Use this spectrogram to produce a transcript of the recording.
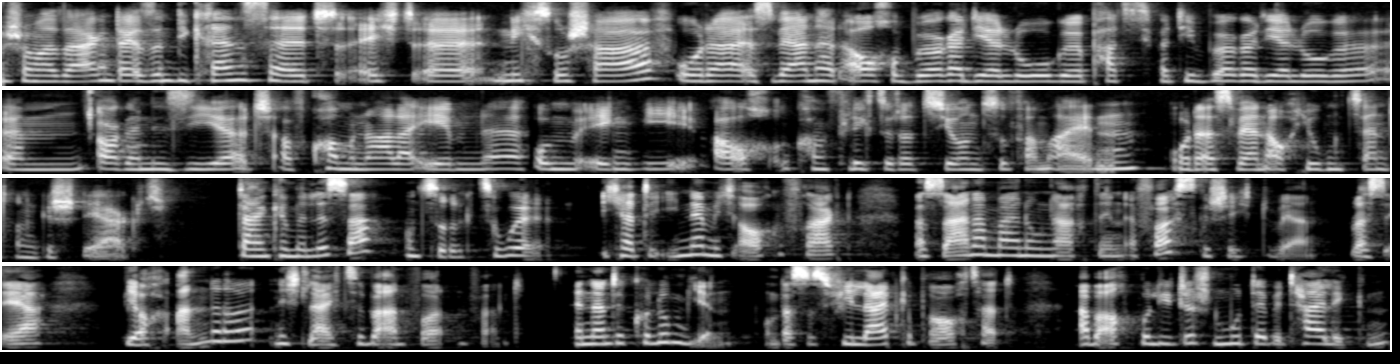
schon mal sagen, da sind die Grenzen halt echt äh, nicht so scharf. Oder es werden halt auch Bürgerdialoge, partizipative Bürgerdialoge ähm, organisiert auf kommunaler Ebene, um irgendwie auch Konfliktsituationen zu vermeiden. Oder es werden auch Jugendzentren gestärkt. Danke, Melissa. Und zurück zu Will. Ich hatte ihn nämlich auch gefragt, was seiner Meinung nach den Erfolgsgeschichten wären, was er, wie auch andere, nicht leicht zu beantworten fand. Er nannte Kolumbien und dass es viel Leid gebraucht hat, aber auch politischen Mut der Beteiligten,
